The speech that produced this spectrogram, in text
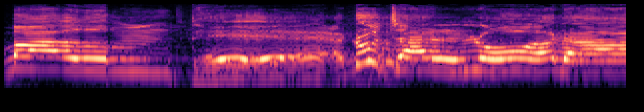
마음대로 잘 놀아라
